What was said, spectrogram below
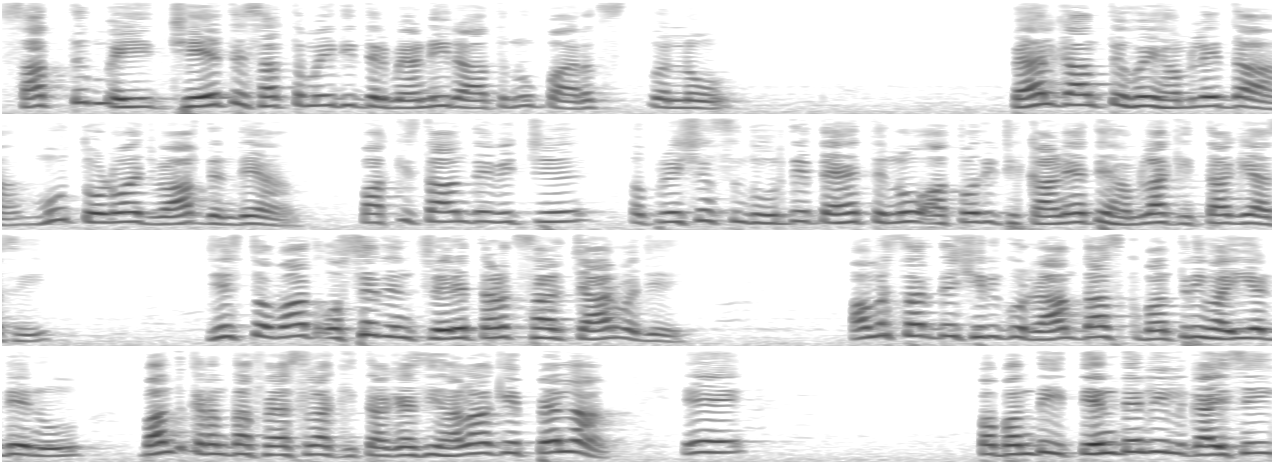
ਸੱਤ ਮਈ 6 ਤੇ 7 ਮਈ ਦੀ ਦਰਮਿਆਨੀ ਰਾਤ ਨੂੰ ਭਾਰਤ ਵੱਲੋਂ ਪਹਿਲਗਾਮ ਤੇ ਹੋਏ ਹਮਲੇ ਦਾ ਮੂੰਹ ਤੋੜਵਾ ਜਵਾਬ ਦਿੰਦਿਆਂ ਪਾਕਿਸਤਾਨ ਦੇ ਵਿੱਚ ਆਪਰੇਸ਼ਨ ਸੰਦੂਰ ਦੇ ਤਹਿਤ ਨੌ ਅੱਤਵਾਦੀ ਠਿਕਾਣਿਆਂ ਤੇ ਹਮਲਾ ਕੀਤਾ ਗਿਆ ਸੀ, ਜਿਸ ਤੋਂ ਬਾਅਦ ਉਸੇ ਦਿਨ ਸਵੇਰੇ ਤੜਕਸਾਰ 4 ਵਜੇ ਅੰਮ੍ਰਿਤਸਰ ਦੇ ਸ੍ਰੀ ਗੁਰੂ ਰਾਮਦਾਸ ਕੌਮਾਂਤਰੀ ਹਵਾਈ ਅੱਡੇ ਨੂੰ ਬੰਦ ਕਰਨ ਦਾ ਫੈਸਲਾ ਕੀਤਾ ਗਿਆ ਸੀ। ਹਾਲਾਂਕਿ ਪਹਿਲਾਂ ਇਹ ਪਾਬੰਦੀ 3 ਦਿਨ ਲਈ ਲਗਾਈ ਸੀ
